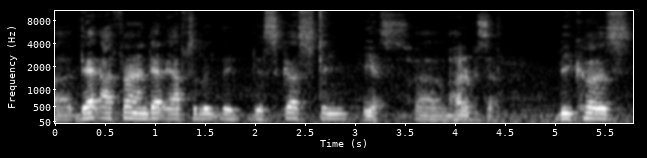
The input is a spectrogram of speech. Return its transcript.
uh, that I find that absolutely disgusting. Yes, um, hundred percent. Because,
